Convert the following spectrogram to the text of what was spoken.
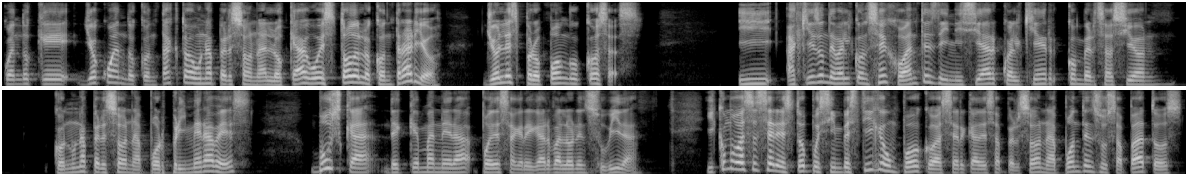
Cuando que yo cuando contacto a una persona, lo que hago es todo lo contrario. Yo les propongo cosas. Y aquí es donde va el consejo. Antes de iniciar cualquier conversación con una persona por primera vez, busca de qué manera puedes agregar valor en su vida. ¿Y cómo vas a hacer esto? Pues investiga un poco acerca de esa persona, ponte en sus zapatos.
